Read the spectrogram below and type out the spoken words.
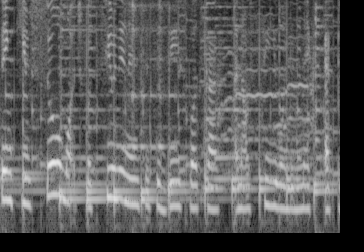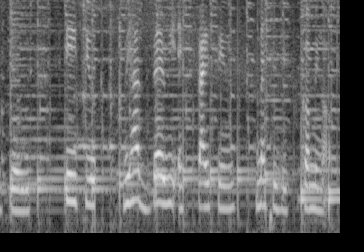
Thank you so much for tuning into today's podcast, and I'll see you on the next episode. Stay tuned. We have very exciting messages coming up.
